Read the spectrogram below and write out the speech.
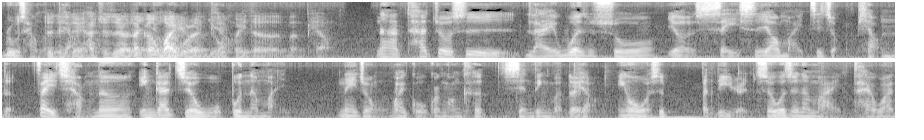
入场门票，对对对，他就是有那个外国人优惠的门票。那他就是来问说，有谁是要买这种票的？在场呢，应该只有我不能买那种外国观光客限定门票，因为我是本地人，所以我只能买台湾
